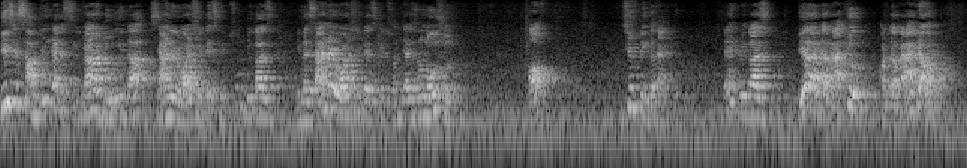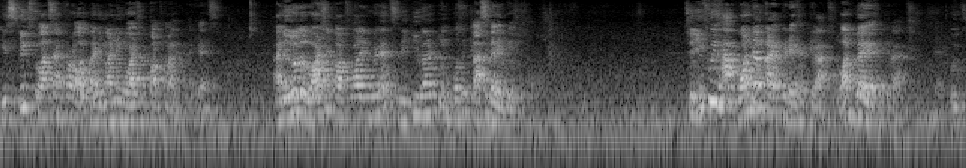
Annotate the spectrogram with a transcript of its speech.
this. Is something that is, you cannot do in the standard worldsheet description because in the standard worldsheet description there is no notion of shifting the vacuum. Right? Because there the vacuum or the background is fixed once and for all by demanding worldsheet conformal invariance. And you know the worldsheet conformal invariance is equivalent to imposing classical equations. So if we have quantum corrected effective action, one pair effective action, right, which,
